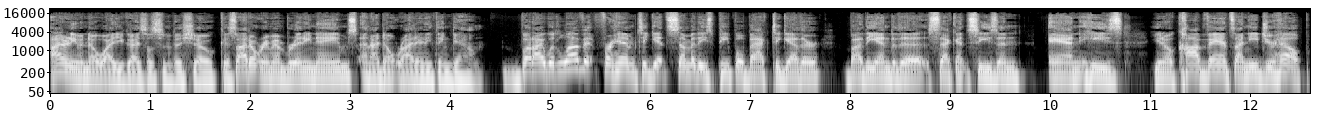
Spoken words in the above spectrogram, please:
I don't even know why you guys listen to the show because I don't remember any names and I don't write anything down but I would love it for him to get some of these people back together by the end of the second season. And he's, you know, Cobb Vanth, I need your help.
